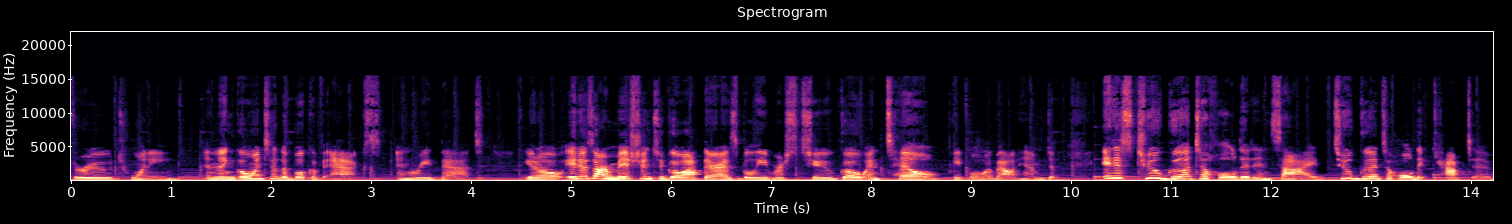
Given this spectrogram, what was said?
through 20, and then go into the book of Acts and read that. You know, it is our mission to go out there as believers to go and tell people about Him. It is too good to hold it inside, too good to hold it captive.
